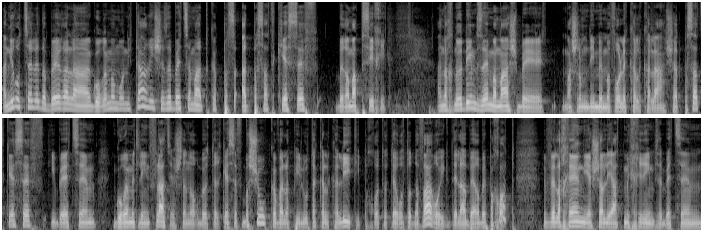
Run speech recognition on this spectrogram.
אני רוצה לדבר על הגורם המוניטרי, שזה בעצם הדפס, הדפסת כסף ברמה פסיכית. אנחנו יודעים, זה ממש במה שלומדים במבוא לכלכלה, שהדפסת כסף היא בעצם גורמת לאינפלציה. יש לנו הרבה יותר כסף בשוק, אבל הפעילות הכלכלית היא פחות או יותר אותו דבר, או היא גדלה בהרבה פחות, ולכן יש עליית מחירים. זה בעצם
